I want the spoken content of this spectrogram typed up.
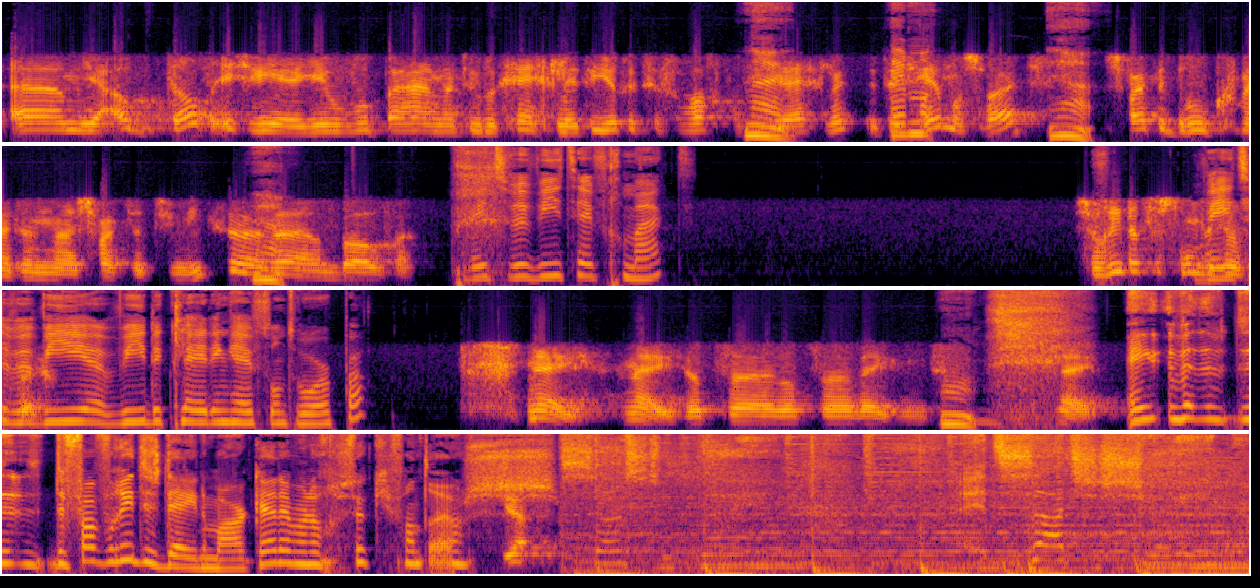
Ehm, ja, ook dat is weer... Je hoeft bij haar natuurlijk geen glitterjurk te verwachten Nee. dergelijks. Het is Helemaal- helemaal zwart. Ja. Zwarte broek met een eh, zwarte tuniek Ja. eh, boven. Weten we wie het heeft gemaakt? Sorry, dat verstond Weten we wie, wie de kleding heeft ontworpen? Nee, nee, dat, eh, dat eh, weet ik niet. Hm. Nee. Hey, de, de, de favoriet is Denemarken, hè? Daar hebben we nog een stukje van trouwens. Ja. It's such a shame.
